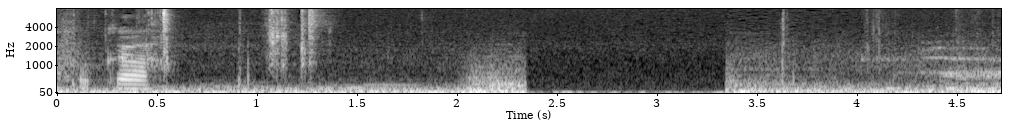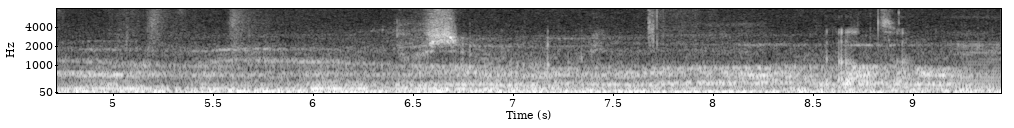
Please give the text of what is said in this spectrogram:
Fuka. Duše. Toto nie.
